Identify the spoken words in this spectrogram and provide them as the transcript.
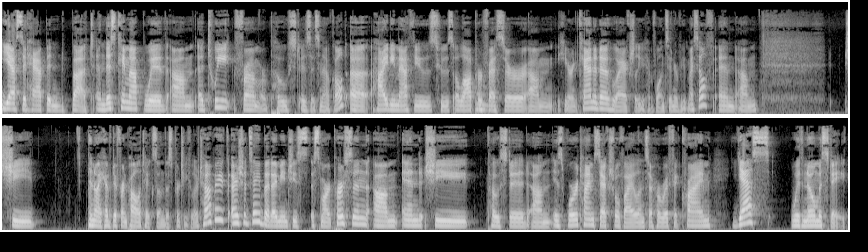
yes, it happened, but and this came up with um, a tweet from or post as it's now called uh, Heidi Matthews, who's a law mm. professor um, here in Canada, who I actually have once interviewed myself, and um, she and I have different politics on this particular topic, I should say, but I mean, she's a smart person. Um, and she posted um, Is wartime sexual violence a horrific crime? Yes, with no mistake.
